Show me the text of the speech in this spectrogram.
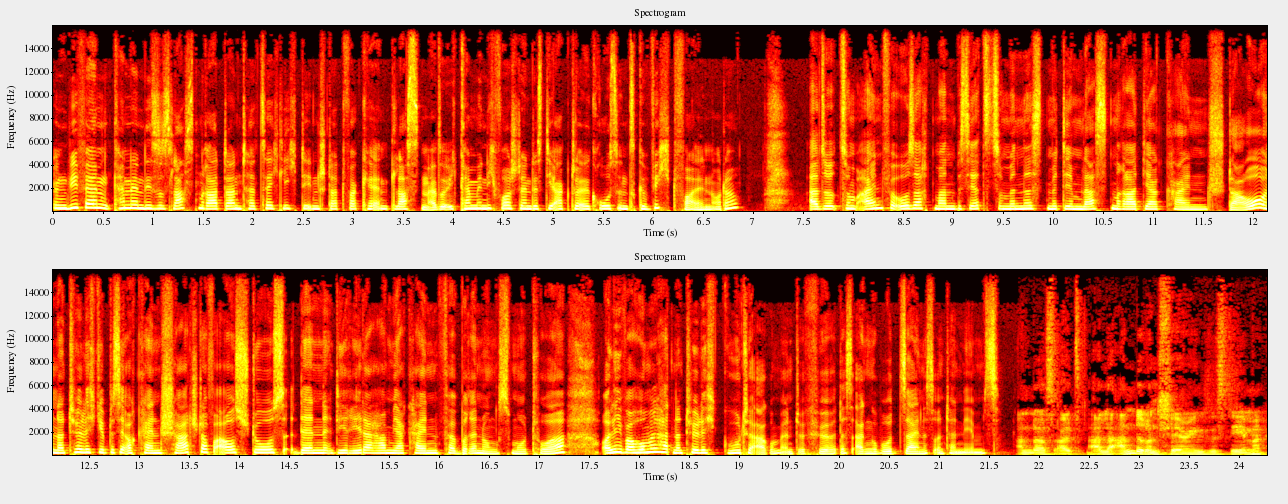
inwiefern kann denn dieses Lastenrad dann tatsächlich den Stadtverkehr entlasten? Also ich kann mir nicht vorstellen, dass die aktuell groß ins Gewicht fallen, oder? Also zum einen verursacht man bis jetzt zumindest mit dem Lastenrad ja keinen Stau. Und natürlich gibt es ja auch keinen Schadstoffausstoß, denn die Räder haben ja keinen Verbrennungsmotor. Oliver Hummel hat natürlich gute Argumente für das Angebot seines Unternehmens. Anders als alle anderen Sharing-Systeme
